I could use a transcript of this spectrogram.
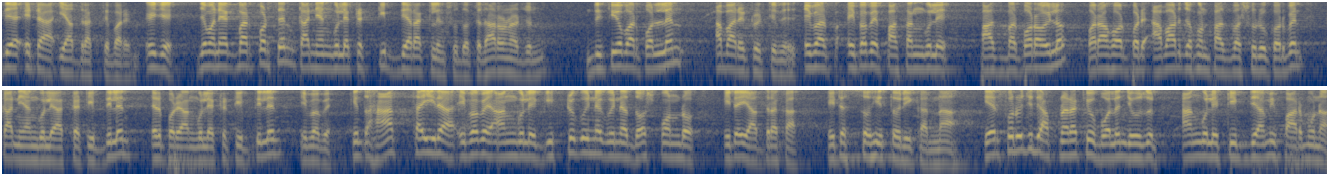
দিয়ে এটা ইয়াদ রাখতে পারেন। এই যে, যেমন একবার পড়ছেন, কানি আঙ্গুলে একটা টিপ দিয়ে রাখলেন শুধু একটা ধারণার জন্য। দ্বিতীয়বার পড়লেন, আবার একটু টিপ এবার এইভাবে পাঁচ আঙ্গুলে পাঁচবার পড়া হইল। পড়া হওয়ার পরে আবার যখন পাঁচবার শুরু করবেন, কানি আঙ্গুলে একটা টিপ দিলেন, এরপরে আঙ্গুলে একটা টিপ দিলেন, এভাবে। কিন্তু হাত সাইরা এভাবে আঙ্গুলে গিট্টু গইনা গইনা দশ পনেরো, এটাই ইয়াদ রাখা। এটা সহি তরিকা, না। এরপরেও যদি আপনারা কেউ বলেন যে, হুজুর, আঙ্গুলে টিপ দিয়ে আমি পারব না,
